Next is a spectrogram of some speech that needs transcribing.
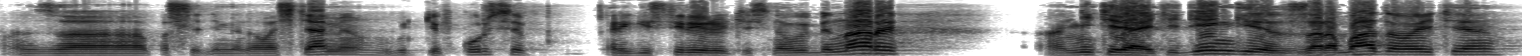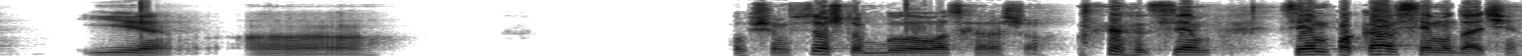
за последними новостями, будьте в курсе, регистрируйтесь на вебинары, а, не теряйте деньги, зарабатывайте и, э, в общем, все, чтобы было у вас хорошо. Всем, всем пока, всем удачи.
